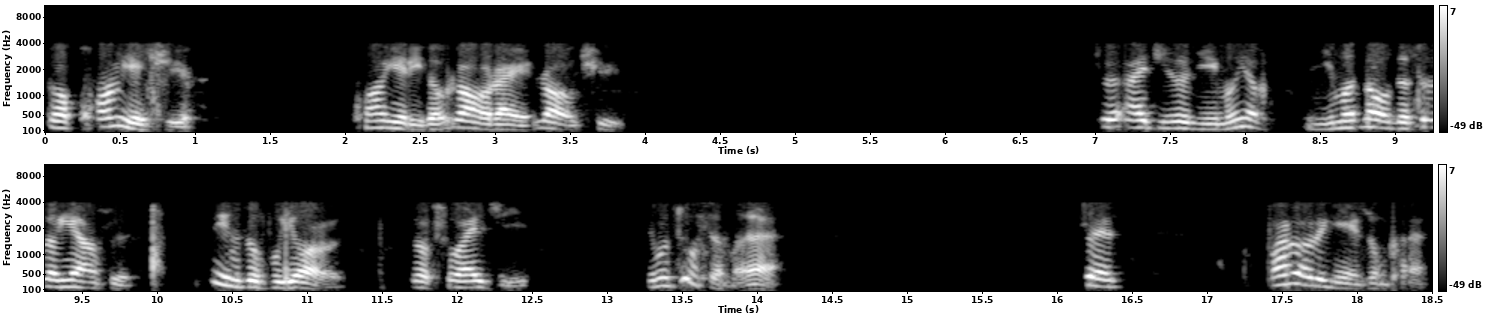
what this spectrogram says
到旷野去，旷野里头绕来绕去。这埃及人：“你们要，你们闹的这个样子，命都不要了，要出埃及，你们做什么啊？”在法老的眼中看，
